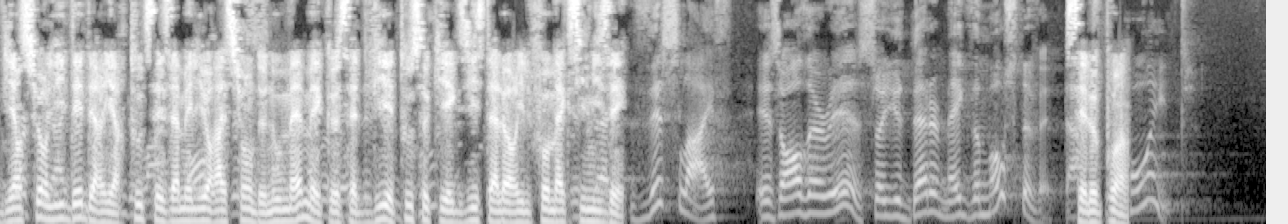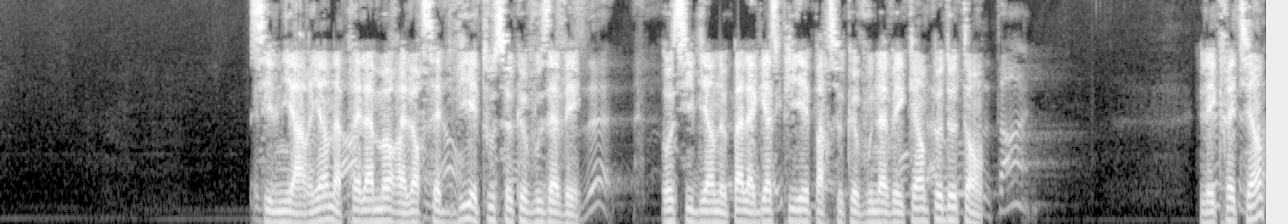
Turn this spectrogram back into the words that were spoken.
Bien sûr l'idée derrière toutes ces améliorations de nous-mêmes est que cette vie est tout ce qui existe alors il faut maximiser. C'est le point. S'il n'y a rien après la mort alors cette vie est tout ce que vous avez. Aussi bien ne pas la gaspiller parce que vous n'avez qu'un peu de temps. Les chrétiens,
